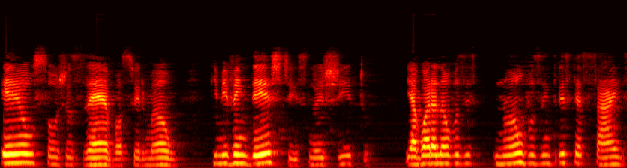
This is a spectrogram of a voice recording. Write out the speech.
Eu sou José, vosso irmão, que me vendestes no Egito. E agora não vos, não vos entristeçais,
